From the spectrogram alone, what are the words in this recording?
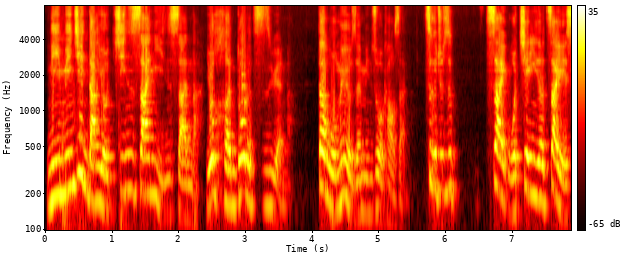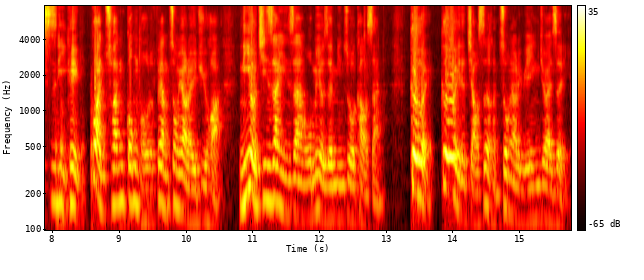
你民进党有金山银山呐，有很多的资源呐，但我们有人民做靠山，这个就是在我建议的在野势力可以贯穿公投的非常重要的一句话：你有金山银山，我们有人民做靠山。各位，各位的角色很重要的原因就在这里啊，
